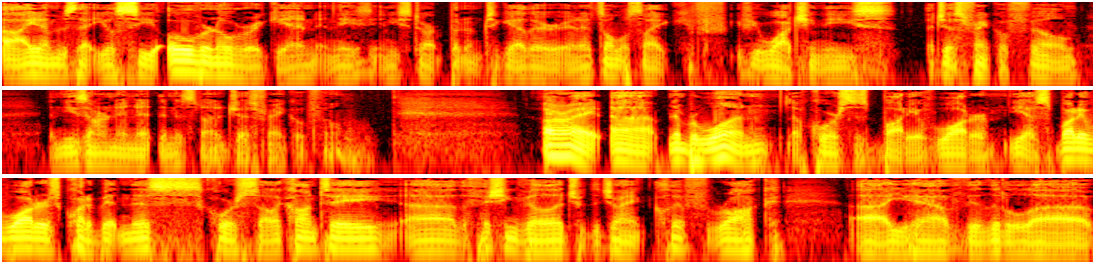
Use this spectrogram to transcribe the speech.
items that you'll see over and over again, and these and you start putting them together, and it's almost like if, if you're watching these a Jess Franco film and these aren't in it, then it's not a Jess Franco film. All right. Uh, number one, of course, is body of water. Yes, body of water is quite a bit in this. Of course, Alicante, uh, the fishing village with the giant cliff rock. Uh, you have the little uh,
